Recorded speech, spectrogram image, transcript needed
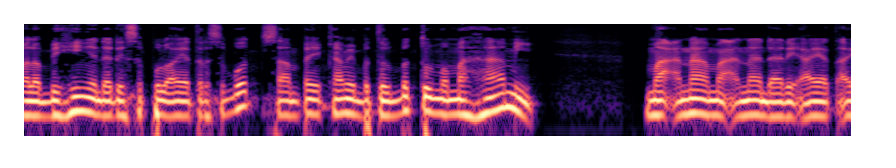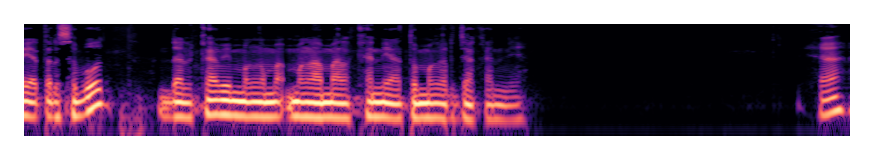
melebihinya dari 10 ayat tersebut sampai kami betul-betul memahami makna-makna dari ayat-ayat tersebut dan kami mengamalkannya atau mengerjakannya. Ya.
